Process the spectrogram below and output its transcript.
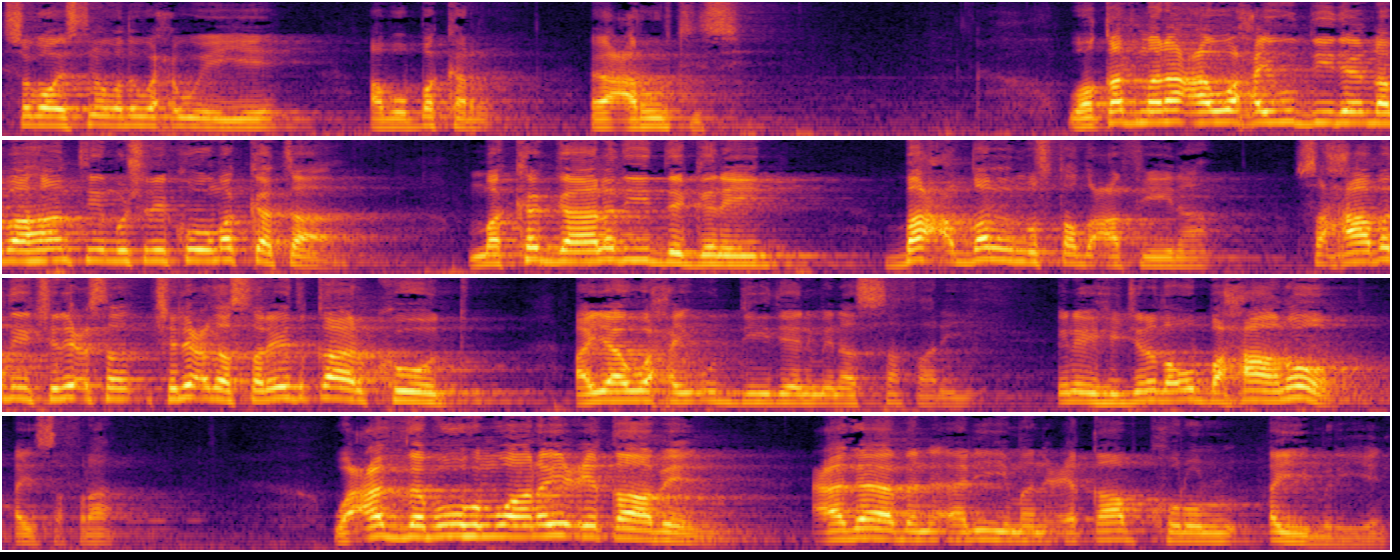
isagoo isna wada waxa weeye abubakar caruurtiisii waqad manaca waxay u diideen dhab ahaantii mushrikuu makkata maka gaaladii deganayd bacda almustadcafiina saxaabadii jilicda sarayd qaarkood ayaa waxay u diideen min asafari inay hijrada u baxaanoo ay safraan. Wa cadabuuhum waanay ciqaabeen. Cadaaban aliiman ciqaab kulul ayay mariyeen.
